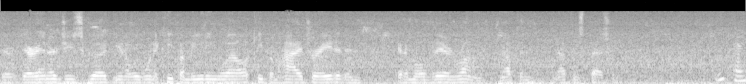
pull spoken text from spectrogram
their their energy's good. You know, we want to keep them eating well, keep them hydrated, and get them over there and run them. Nothing, nothing special. Okay.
